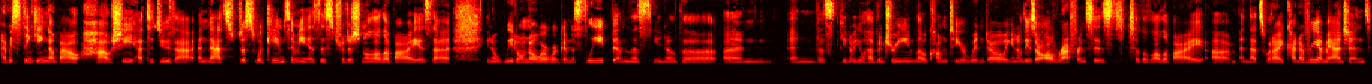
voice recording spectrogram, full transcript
I was thinking about how she had to do that. And that's just what came to me is this traditional lullaby is that, you know, we don't know where we're going to sleep and this, you know, the, and and this you know you'll have a dream they'll come to your window you know these are all references to the lullaby um, and that's what i kind of reimagined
